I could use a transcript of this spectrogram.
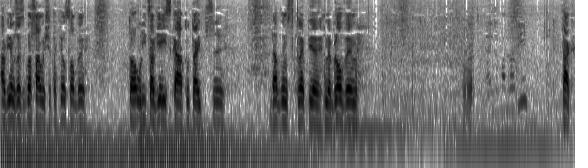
a wiem, że zgłaszały się takie osoby, to ulica Wiejska tutaj przy dawnym sklepie meblowym. Tak,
